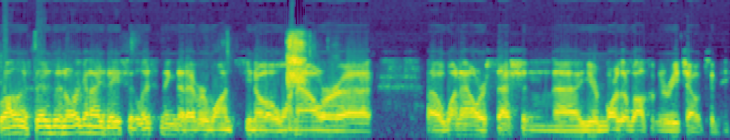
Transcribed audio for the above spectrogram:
well, if there's an organization listening that ever wants, you know, a one hour, uh, a one hour session, uh, you're more than welcome to reach out to me.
